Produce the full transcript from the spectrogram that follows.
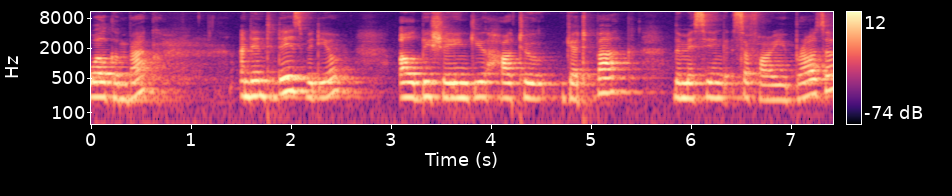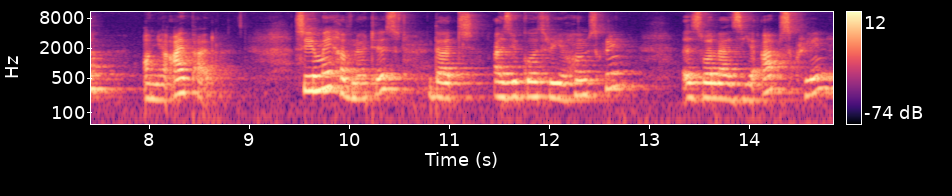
welcome back and in today's video I'll be showing you how to get back the missing Safari browser on your iPad. So you may have noticed that as you go through your home screen as well as your app screen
